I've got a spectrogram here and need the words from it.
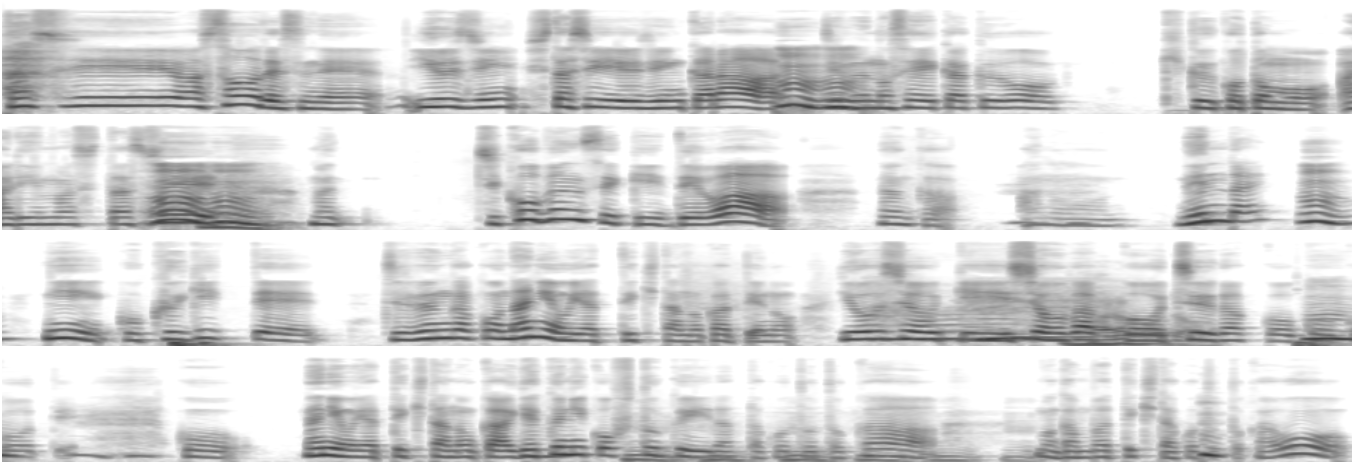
私はそうですね。友人、親しい友人から自分の性格を聞くこともありましたし、自己分析では、なんか、あの、年代？うん。にこう区切って、自分がこう何をやってきたのかっていうのを、幼少期、小学校、中学校、高校って、こう、何をやってきたのか、逆にこう不得意だったこととか、まあ頑張ってきたこととかを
